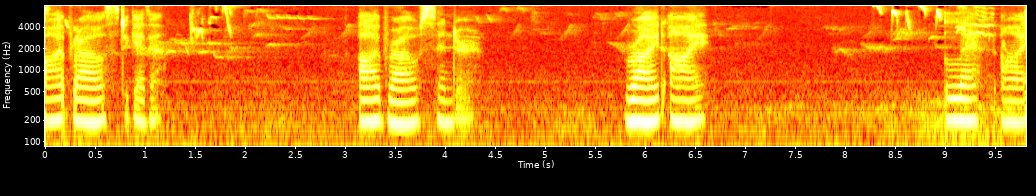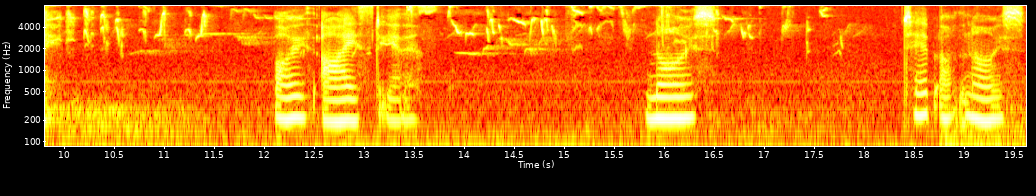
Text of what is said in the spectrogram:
eyebrows together, eyebrow center, right eye, left eye, both eyes together, nose, tip of the nose,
